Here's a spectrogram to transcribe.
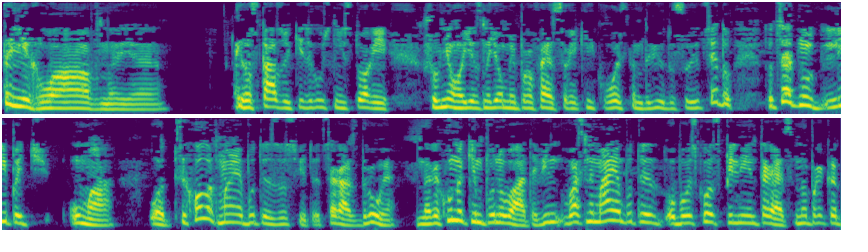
це не главное, і розказує якісь грустні історії, що в нього є знайомий професор, який когось там довів до суїциду, то це ну ліпить ума. От психолог має бути з освітою. Це раз. Друге, на рахунок імпонувати. Він у вас не має бути обов'язково спільні інтереси. Наприклад,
